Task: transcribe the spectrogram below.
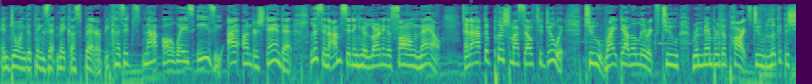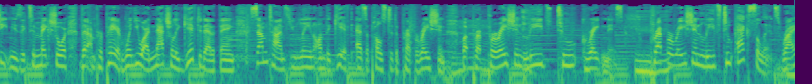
and doing the things that make us better because it's not always easy. I understand that. Listen, I'm sitting here learning a song now and I have to push myself to do it, to write down the lyrics, to remember the parts, to look at the sheet music, to make sure that I'm prepared. When you are naturally gifted at a thing, sometimes you lean on the gift as opposed to the preparation. But preparation leads to greatness. Mm-hmm. Preparation leads to excellence, right?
